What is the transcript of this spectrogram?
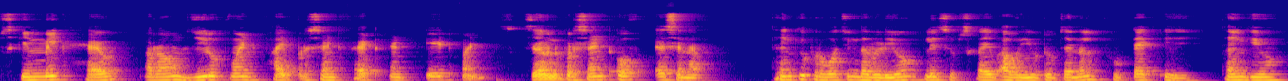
Skim milk have around 0.5% fat and 8.7% of SNF. Thank you for watching the video. Please subscribe our YouTube channel Food Tech Easy. Thank you.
